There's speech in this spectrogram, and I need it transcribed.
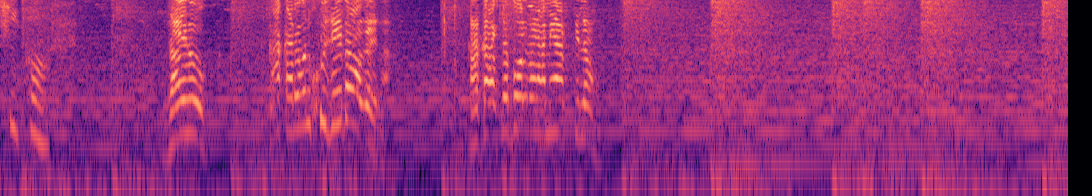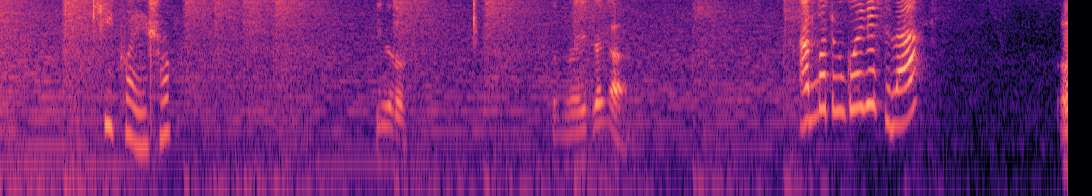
কি কর? যাই হোক কাকার এখন খুঁজেই পাওয়া যায় না। কাকা আসলে বলবেন আমি আসছিলাম। কি কয় এসব? এই জায়গা? আব্বা তুমি কই গেছিলা? ও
